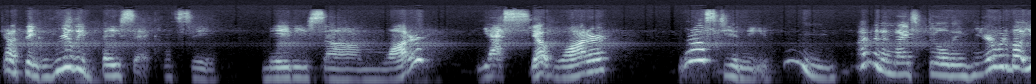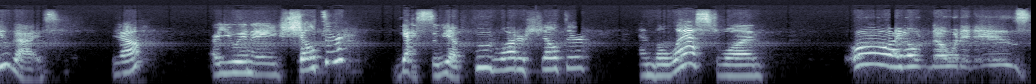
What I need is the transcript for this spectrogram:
You gotta think really basic. Let's see. Maybe some water? Yes, yep, water. What else do you need? Hmm, I'm in a nice building here. What about you guys? Yeah? Are you in a shelter? Yes, so we have food, water, shelter. And the last one, oh, I don't know what it is.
